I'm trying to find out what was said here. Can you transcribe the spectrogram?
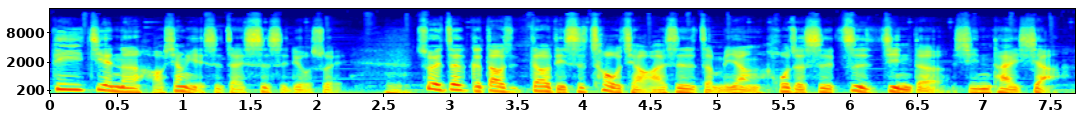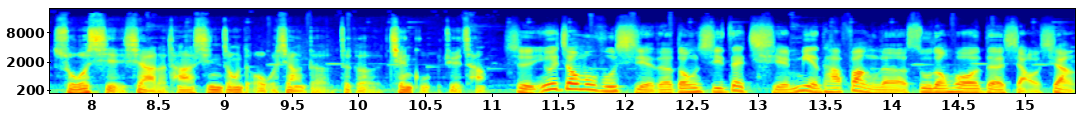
第一件呢，好像也是在四十六岁。所以这个到到底是凑巧还是怎么样，或者是致敬的心态下所写下了他心中的偶像的这个千古绝唱？是因为赵孟俯写的东西在前面他放了苏东坡的小像，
